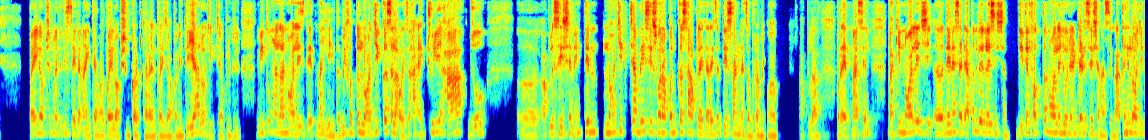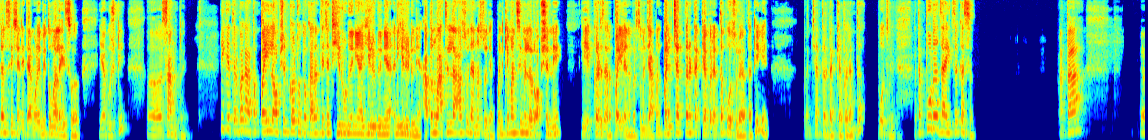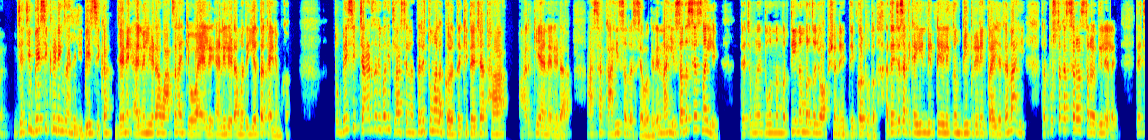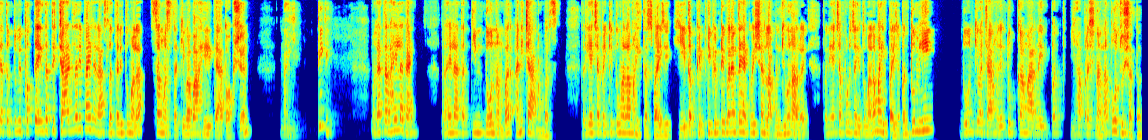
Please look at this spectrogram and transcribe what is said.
पहिल्या ऑप्शनमध्ये दिसते का नाही? त्यामुळे पहिलं ऑप्शन कट करायला पाहिजे आपण. इथे या लॉजिकचे अप्लिकेशन मी तुम्हाला नॉलेज देत नाहीये इथं. मी फक्त लॉजिक कसं लावायचं? हा ऍक्च्युली हा जो आपलं सेशन आहे ते लॉजिकच्या बेसिसवर आपण कसं अप्लाय करायचं ते सांगण्याचा भ्रम आपला प्रयत्न असेल. बाकी नॉलेज देण्यासाठी आपण वेगळे सेशन जिथे फक्त नॉलेज ओरिएंटेड सेशन असेल. आता हे लॉजिकल सेशन आहे त्यामुळे मी तुम्हाला हे या गोष्टी सांगतोय. ठीक आहे तर बघा आता पहिला ऑप्शन कट होतो कारण त्याच्यात हिरू दुनिया हिरू दुनिया आणि हिरी दुनिया. आपण वाचलेला असू द्या नसू द्या पण किमान सिमिलर ऑप्शनने हे कट झालं पहिल्या नंबरचं म्हणजे आपण पंच्याहत्तर टक्क्यापर्यंत पोहोचलोय आता ठीक आहे? पंच्याहत्तर टक्क्यापर्यंत पोहोचलोय. आता पुढे जायचं कसं? आता ज्याची बेसिक रिडिंग झालेली बेसिक ज्याने अॅनिलिडा वाचलाय किंवा अॅनिलिडामध्ये येतं काय नेमकं? तो बेसिक चार्ट जरी बघितला असेल ना तरी तुम्हाला कळतं की त्याच्यात हा आर्की अॅनिलिडा असा काही सदस्य वगैरे नाही सदस्यच नाहीये. त्याच्यामुळे दोन नंबर तीन नंबरचं जे ऑप्शन आहे ते कट होतं. आता त्याच्यासाठी काही इन डिटेल एकदम डीप रिडिंग पाहिजे का? नाही. तर पुस्तकात सरळ सरळ दिलेलं आहे. त्याच्यात तुम्ही फक्त एकदा ते चार्ट जरी पाहिलेला असला तरी तुम्हाला समजतं की बाबा हे त्यात ऑप्शन नाहीये. ठीक आहे? मग आता राहिलं काय? राहिलं आता तीन दोन नंबर आणि चार नंबर तर याच्यापैकी तुम्हाला माहितच पाहिजे. ही तर फिफ्टी फिफ्टी पर्यंत या क्वेश्चनला आपण घेऊन आलोय. पण याच्या पुढचं हे तुम्हाला माहीत पाहिजे. पण तुम्ही दोन किंवा चारमध्ये तुक्का मारणे इतपत ह्या प्रश्नाला पोहोचू शकतात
